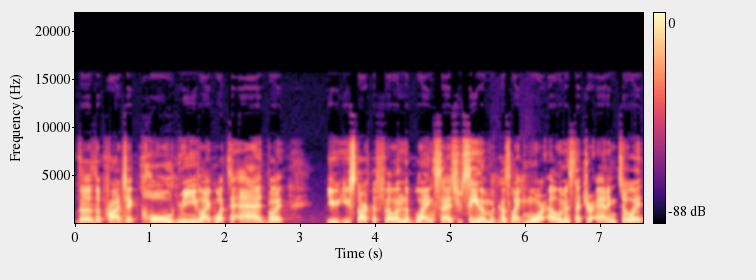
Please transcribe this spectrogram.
the the project told me like what to add but you you start to fill in the blanks as you see them because like more elements that you're adding to it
